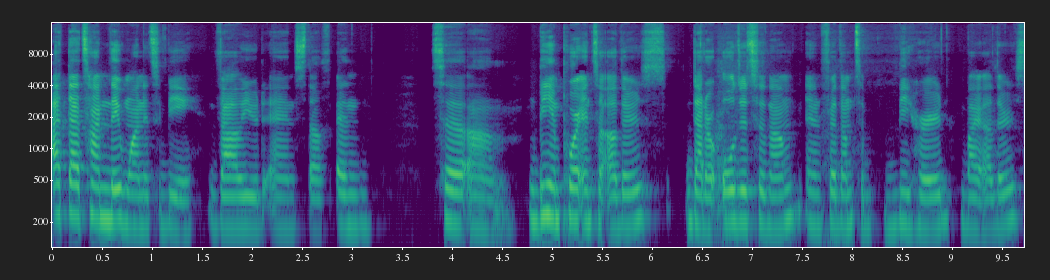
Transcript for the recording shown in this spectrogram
at that time they wanted to be valued and stuff, and to um, be important to others that are older to them, and for them to be heard by others.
